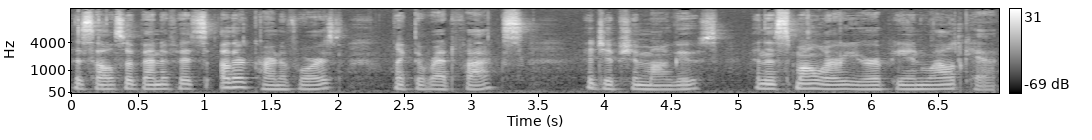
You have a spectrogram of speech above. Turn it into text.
This also benefits other carnivores like the red fox, Egyptian mongoose, and the smaller European wildcat.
